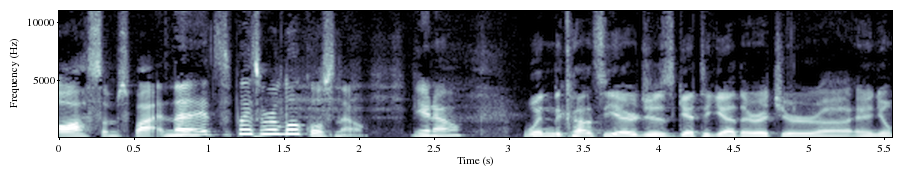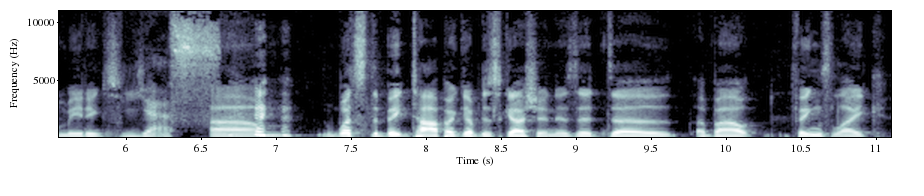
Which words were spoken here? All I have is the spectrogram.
awesome spot. And then it's a place where locals know. You know. when the concierges get together at your uh, annual meetings, Yes. um, what's the big topic of discussion? Is it uh, about things like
